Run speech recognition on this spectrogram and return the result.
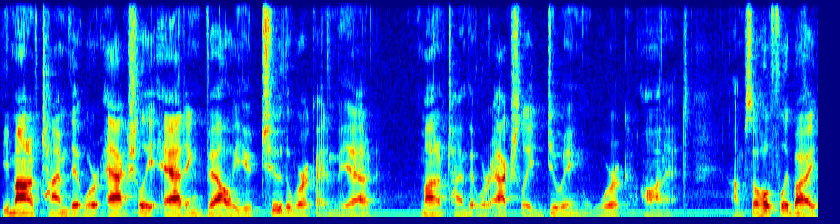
the amount of time that we're actually adding value to the work item, the amount of time that we're actually doing work on it. Um, so hopefully by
